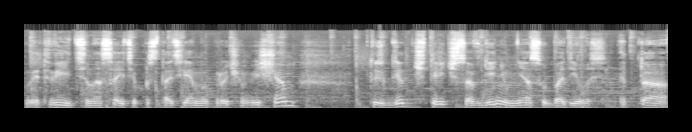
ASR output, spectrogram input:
Вы это видите на сайте по статьям и прочим вещам. То есть где-то 4 часа в день у меня освободилось. Это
